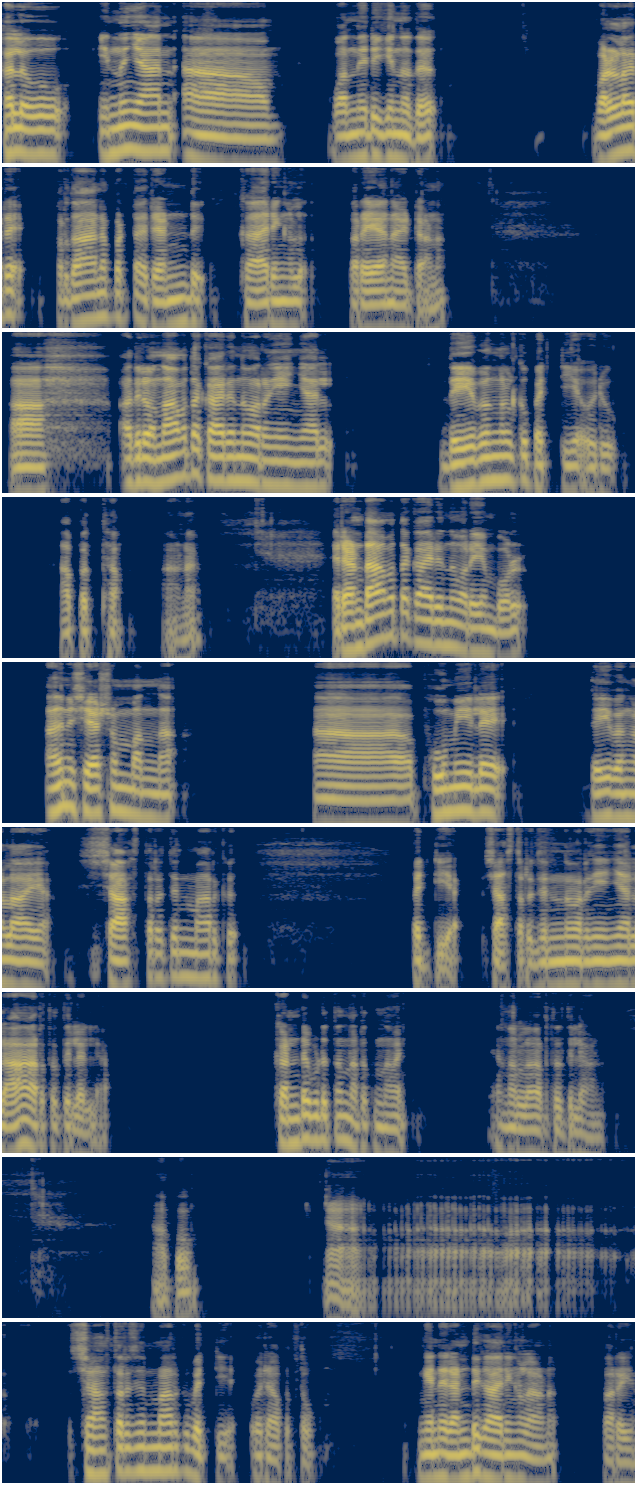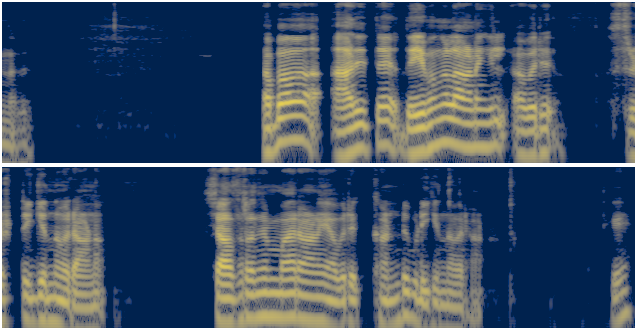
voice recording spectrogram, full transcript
Hello ഇന്ന് ഞാൻ വന്നിരിക്കുന്നത് വളരെ പ്രധാനപ്പെട്ട രണ്ട് കാര്യങ്ങൾ പറയാനായിട്ടാണ്. അതിലൊന്നാമത്തെ കാര്യം എന്ന് പറഞ്ഞു കഴിഞ്ഞാൽ ദൈവങ്ങൾക്ക് പറ്റിയ ഒരു അബദ്ധം ആണ്. രണ്ടാമത്തെ കാര്യം എന്ന് പറയുമ്പോൾ അതിനുശേഷം വന്ന ഭൂമിയിലെ ദൈവങ്ങളായ ശാസ്ത്രജ്ഞന്മാർക്ക് പറ്റിയ ശാസ്ത്രജ്ഞൻ എന്ന് പറഞ്ഞു കഴിഞ്ഞാൽ ആ അർത്ഥത്തിലല്ല. കണ്ടുപിടുത്തം നടത്തുന്നവൻ എന്നുള്ള അർത്ഥത്തിലാണ്. അപ്പം ശാസ്ത്രജ്ഞന്മാർക്ക് പറ്റിയ ഒരബദ്ധം. ഇങ്ങനെ രണ്ട് കാര്യങ്ങളാണ് പറയുന്നത്. അപ്പോൾ ആദ്യത്തെ ദൈവങ്ങളാണെങ്കിൽ അവർ സൃഷ്ടിക്കുന്നവരാണ്. ശാസ്ത്രജ്ഞന്മാരാണെങ്കിൽ അവർ കണ്ടുപിടിക്കുന്നവരാണ്. ഓക്കെ?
